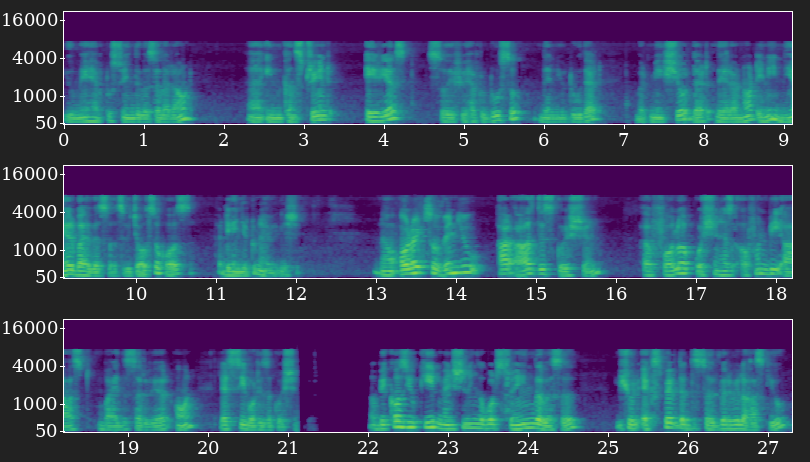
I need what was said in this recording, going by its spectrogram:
you may have to swing the vessel around uh, in constrained areas so if you have to do so then you do that but make sure that there are not any nearby vessels which also cause a danger to navigation now alright so when you are asked this question, a follow-up question has often been asked by the surveyor on, let's see what is the question. Now, because you keep mentioning about swinging the vessel, you should expect that the surveyor will ask you,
